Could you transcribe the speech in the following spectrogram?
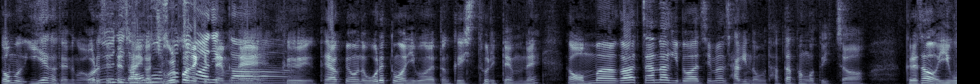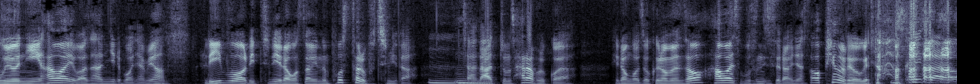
너무 이해가 되는 거예요. 어렸을 때 자기가 죽을 뻔했기 소중하니까. 때문에 그 대학병원에 오랫동안 입원했던 그 history 때문에 그러니까 엄마가 짠하기도 하지만 자기 너무 답답한 것도 있죠. 그래서 이 우윤이 하와이 와서 한 일이 뭐냐면 Live a Little이라고 써 있는 포스터를 붙입니다. 음. 자, 나 좀 살아볼 거야. 이런 거죠. 그러면서 하와이에서 무슨 짓을 하냐? 서핑을 배우겠다. 그러니까요.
